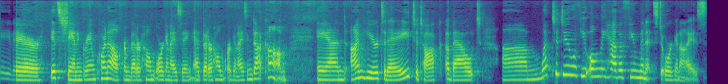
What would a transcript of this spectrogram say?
Hey there, it's Shannon Graham Cornell from Better Home Organizing at betterhomeorganizing.com. And I'm here today to talk about um, what to do if you only have a few minutes to organize.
